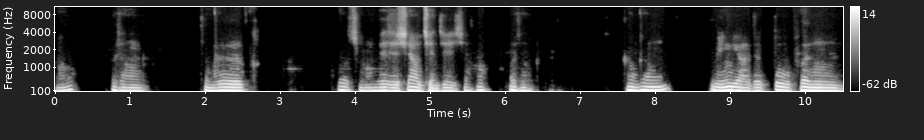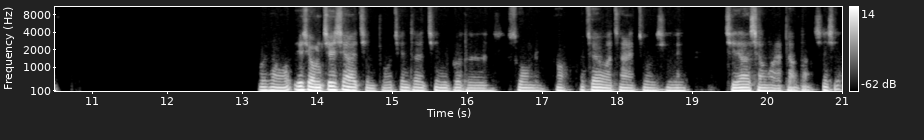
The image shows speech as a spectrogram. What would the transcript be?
好，我想整个过程也许需要简介一下哈。我想刚刚明雅的部分，我想也许我们接下来请博谦再进一步的说明啊。那最后我再做一些其他想法的表达，谢谢。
